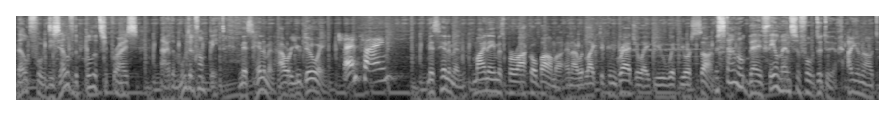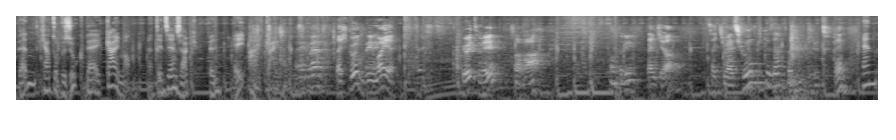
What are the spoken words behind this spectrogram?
belt voor diezelfde Pulitzer Prize naar de moeder van Peter. Miss Hinneman, how are you doing? I'm fine. Miss Hinneman, my name is Barack Obama and I would like to congratulate you with your son. We staan ook bij veel mensen voor de deur. Ionaut Ben gaat op bezoek bij Kaiman met in zijn zak een AI-Kaiman. Hey Ben. Dag Koen, goedemorgen. Goed, mee? Ça va. Komt erin. Dankjewel. Zal ik je mijn schoenen even zetten? Goed. Nee? En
